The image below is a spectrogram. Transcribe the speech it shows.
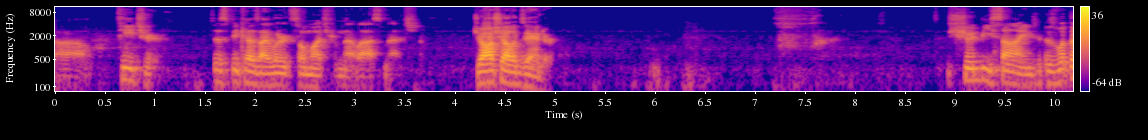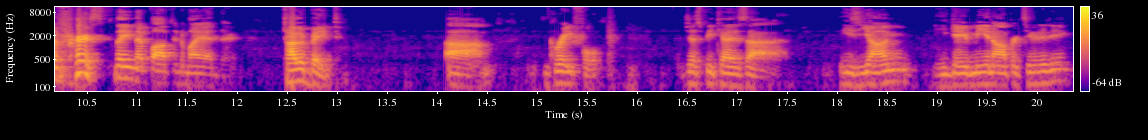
Um, teacher. Just because I learned so much from that last match. Josh Alexander, Should be signed is what the first thing that popped into my head there. Tyler Bate, Um, grateful. Just because uh, he's young, he gave me an opportunity.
